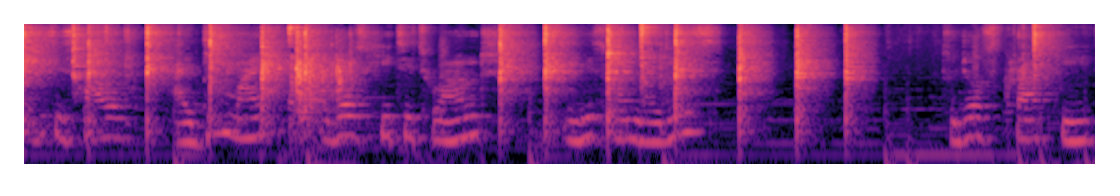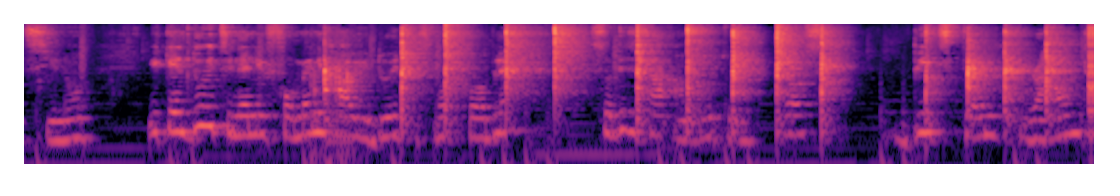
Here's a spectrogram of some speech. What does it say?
this is how i do mine. I just hit it round in this one like this to just crack it you know. You can do it in any form. Anyhow you do it it's no problem. So this is how i'm going to just beat them round.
